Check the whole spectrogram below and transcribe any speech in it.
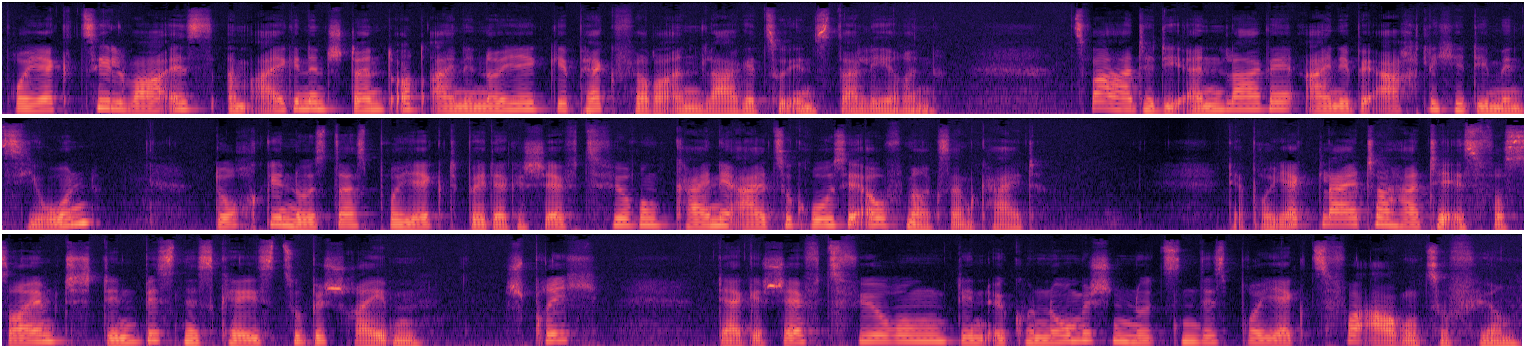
Projektziel war es, am eigenen Standort eine neue Gepäckförderanlage zu installieren. Zwar hatte die Anlage eine beachtliche Dimension, doch genoss das Projekt bei der Geschäftsführung keine allzu große Aufmerksamkeit. Der Projektleiter hatte es versäumt, den Business Case zu beschreiben, sprich der Geschäftsführung den ökonomischen Nutzen des Projekts vor Augen zu führen.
